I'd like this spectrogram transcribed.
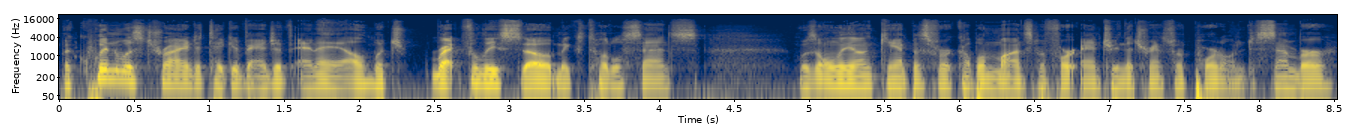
But Quinn was trying to take advantage of NIL, which rightfully so makes total sense. Was only on campus for a couple months before entering the transfer portal in December.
